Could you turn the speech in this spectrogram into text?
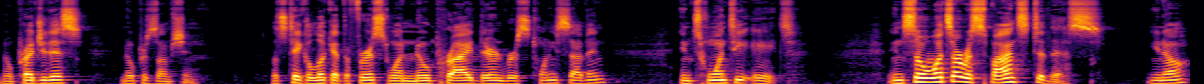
no prejudice, no presumption. Let's take a look at the first one no pride, there in verse 27 and 28. And so, what's our response to this? You know,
